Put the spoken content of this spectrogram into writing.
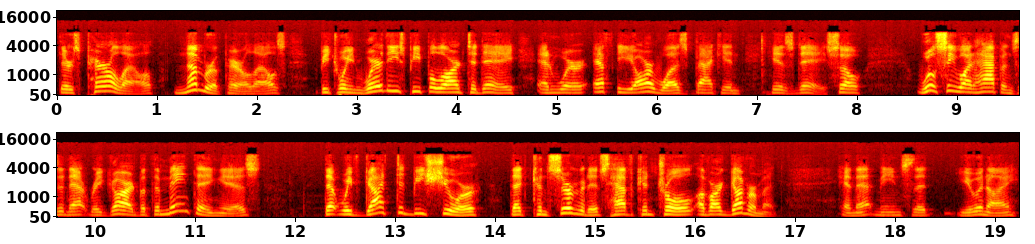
there's parallel, number of parallels between where these people are today and where FDR was back in his day. So we'll see what happens in that regard. But the main thing is that we've got to be sure that conservatives have control of our government. And that means that you and I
